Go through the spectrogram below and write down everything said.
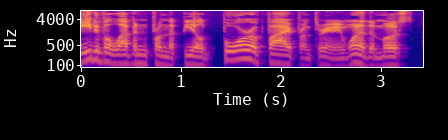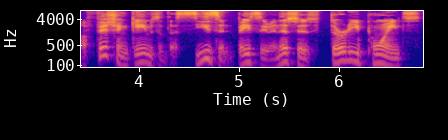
8 of 11 from the field, 4 of 5 from 3. I mean, one of the most efficient games of the season, basically. I mean, this is 30 points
